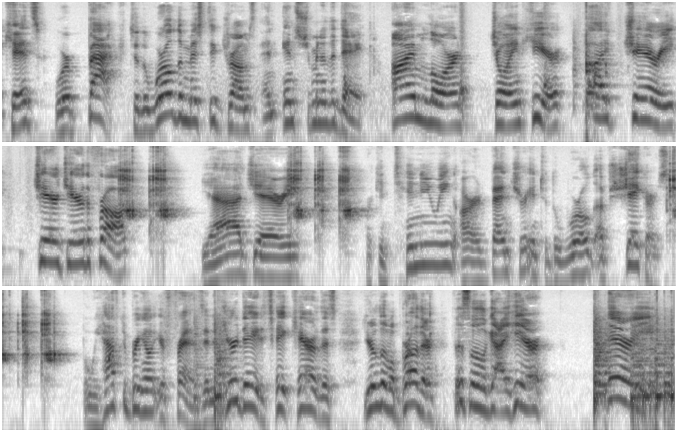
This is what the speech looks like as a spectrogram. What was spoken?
kids, we're back to the world of Mystic Drumz and instrument of the day. I'm Lorne, joined here by Jerry, Jer Jer the Frog. Yeah, Jerry. We're continuing our adventure into the world of shakers. But we have to bring out your friends, and it's your day to take care of this. Your little brother, this little guy here, Harry.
